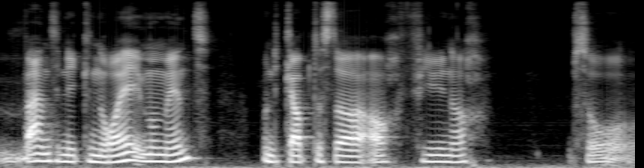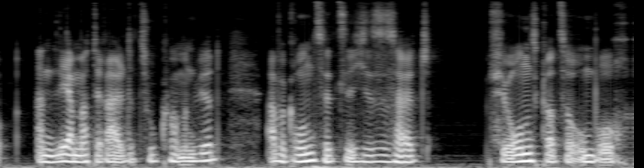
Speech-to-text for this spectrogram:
wahnsinnig neu im Moment. Und ich glaube, dass da auch viel noch so an Lehrmaterial dazukommen wird. Aber grundsätzlich ist es halt für uns gerade so ein Umbruch.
